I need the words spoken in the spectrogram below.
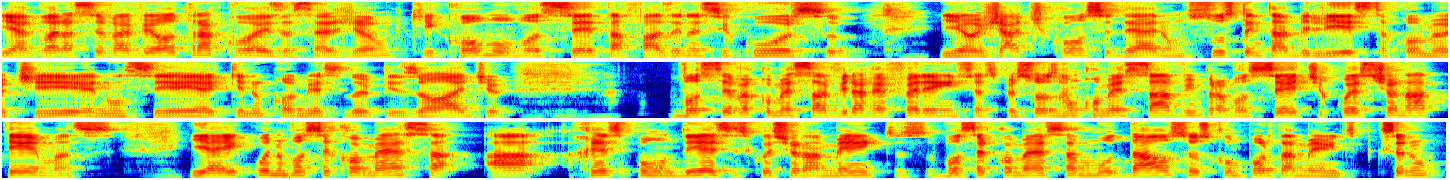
E agora você vai ver outra coisa, Sérgio, que como você está fazendo esse curso e eu já te considero um sustentabilista, como eu te enunciei aqui no começo do episódio, você vai começar a virar referência. As pessoas vão começar a vir para você te questionar temas. E aí, quando você começa a responder esses questionamentos, você começa a mudar os seus comportamentos. Porque você não.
